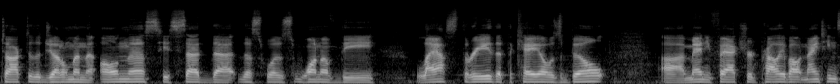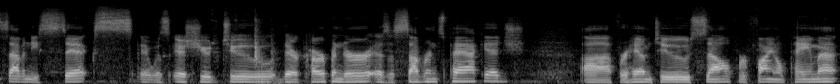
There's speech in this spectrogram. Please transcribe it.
Talked to the gentleman that owned this. He said that this was one of the last three that the Cayos built. Uh, manufactured probably about 1976. It was issued to their carpenter as a severance package uh, for him to sell for final payment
